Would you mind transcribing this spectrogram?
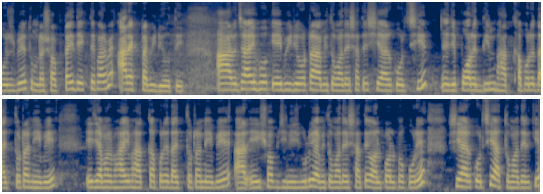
বসবে, তোমরা সবটাই দেখতে পারবে আর একটা ভিডিওতে। আর যাই হোক, এই ভিডিওটা আমি তোমাদের সাথে শেয়ার করছি। এই যে পরের দিন ভাত খাপড়ের দায়িত্বটা নেবে। এই যে আমার ভাই ভাত কাপড়ের দায়িত্বটা নেবে আর এই সব জিনিসগুলোই আমি তোমাদের সাথে অল্প অল্প করে শেয়ার করছি আর তোমাদেরকে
